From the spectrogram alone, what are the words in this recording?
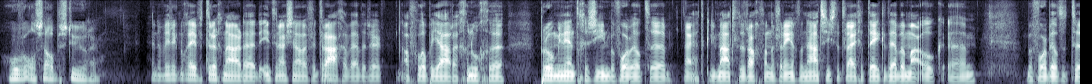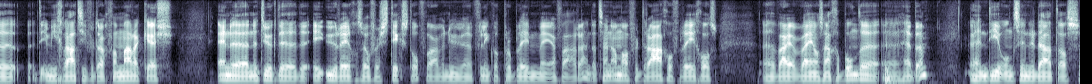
hoe we onszelf besturen. En dan wil ik nog even terug naar de, internationale verdragen. We hebben er de afgelopen jaren genoeg uh, prominent gezien. Bijvoorbeeld nou ja, het klimaatverdrag van de Verenigde Naties dat wij getekend hebben, maar ook um, bijvoorbeeld het, het immigratieverdrag van Marrakesh. En uh, natuurlijk de, de EU-regels over stikstof, waar we nu uh, flink wat problemen mee ervaren. Dat zijn allemaal verdragen of regels uh, waar wij ons aan gebonden hebben. En die ons inderdaad als,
